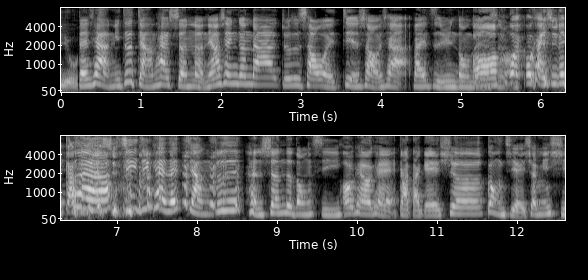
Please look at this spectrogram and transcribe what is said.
由？等一下，你这讲的太深了，你要先跟大家就是稍微介绍一下白纸运动这件事吗？我我开始在讲，对啊，你已经开始在讲就是很深的东西。OK OK，甲大家小讲解下面是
